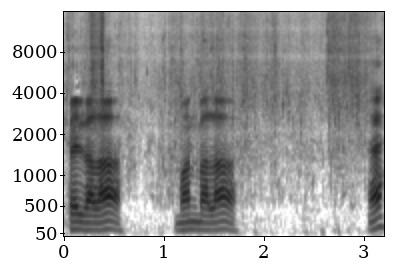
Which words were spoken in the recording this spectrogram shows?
শরীর ভালো মন ভালো হ্যাঁ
